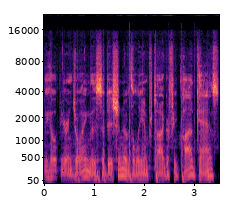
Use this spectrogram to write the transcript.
We hope you're enjoying this edition of the Liam Photography Podcast.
